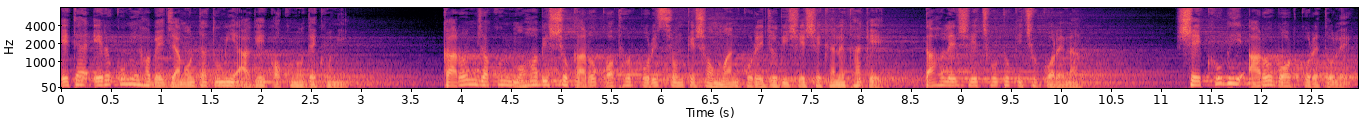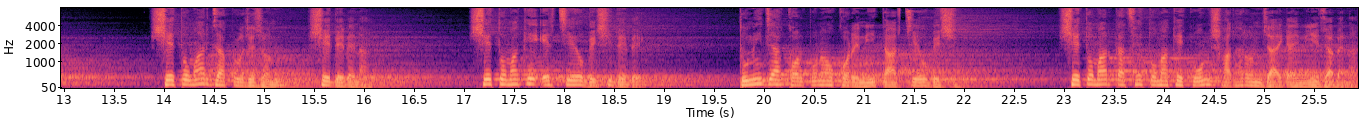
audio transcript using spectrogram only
এটা এরকমই হবে যেমনটা তুমি আগে কখনো দেখনি। কারণ যখন মহাবিশ্ব কারও কঠোর পরিশ্রমকে সম্মান করে যদি সে সেখানে থাকে, তাহলে সে ছোট কিছু করে না। সে খুবই আরও বড় করে তোলে। সে তোমার যা প্রয়োজন, সে দেবে না। সে তোমাকে এর চেয়েও বেশি দেবে। তুমি যা কল্পনাও করেনি, তার চেয়েও বেশি। সে তোমার কাছে তোমাকে কোন সাধারণ জায়গায় নিয়ে যাবে না।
